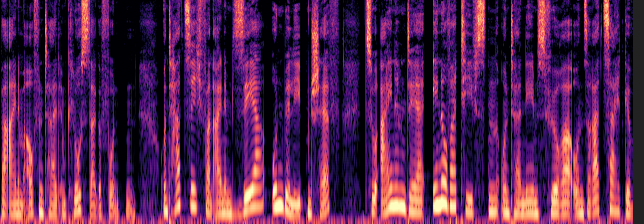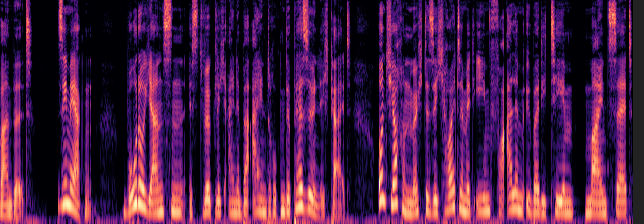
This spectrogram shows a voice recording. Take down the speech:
bei einem Aufenthalt im Kloster gefunden und hat sich von einem sehr unbeliebten Chef zu einem der innovativsten Unternehmensführer unserer Zeit gewandelt. Sie merken, Bodo Janssen ist wirklich eine beeindruckende Persönlichkeit. Und Jochen möchte sich heute mit ihm vor allem über die Themen Mindset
